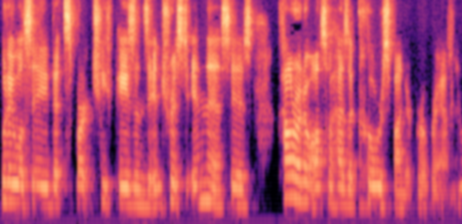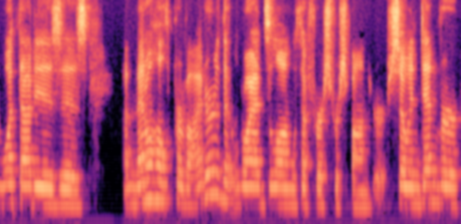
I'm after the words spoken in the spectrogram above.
what I will say that sparked Chief Pazen's interest in this is Colorado also has a co-responder program. And what that is is a mental health provider that rides along with a first responder. So in Denver,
